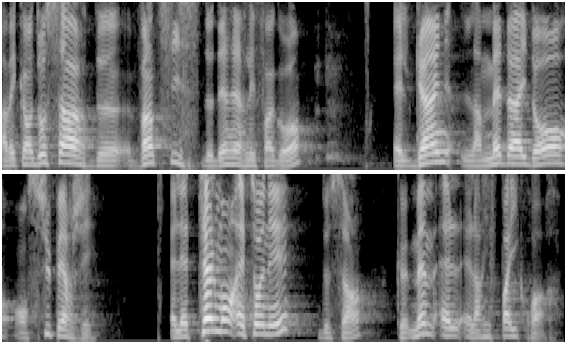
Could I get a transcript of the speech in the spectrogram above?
avec un dossard de 26 de derrière les fagots, elle gagne la médaille d'or en Super G. Elle est tellement étonnée de ça que même elle, elle n'arrive pas à y croire.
